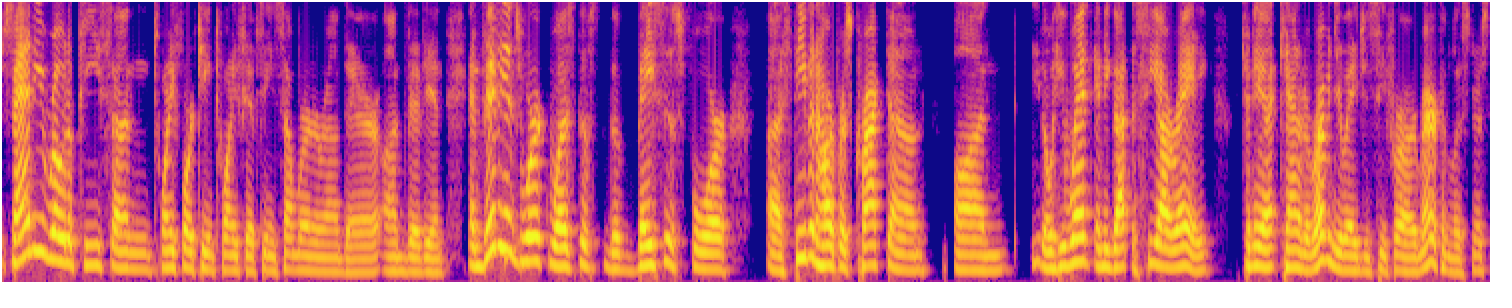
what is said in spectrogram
Sandy wrote a piece on 2014, 2015, somewhere around there on Vivian. And Vivian's work was the, the basis for uh, Stephen Harper's crackdown on, you know, he went and he got the CRA, Canada Revenue Agency for our American listeners,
